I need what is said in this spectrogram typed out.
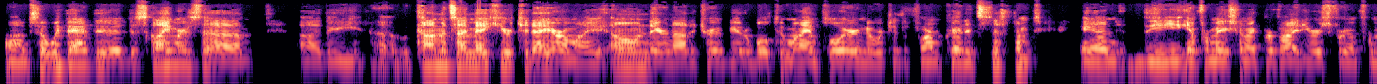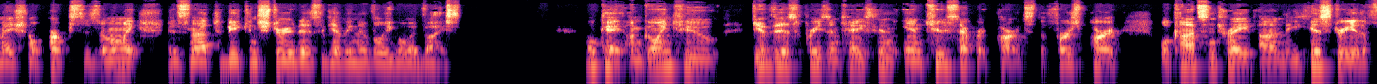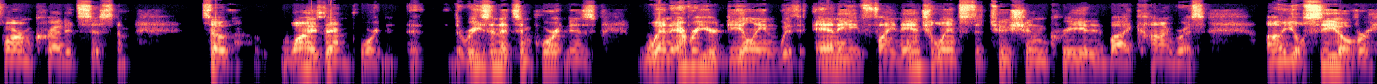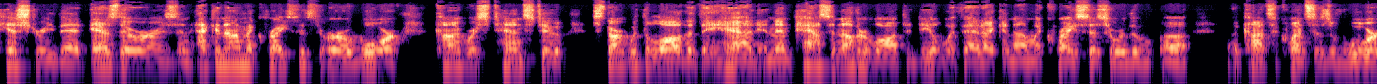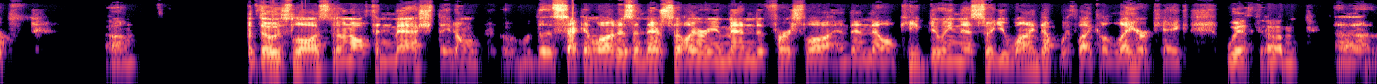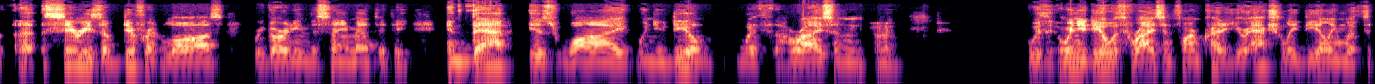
Um, so with that, the disclaimers, um, uh, the uh, comments I make here today are my own. They are not attributable to my employer nor to the farm credit system. And the information I provide here is for informational purposes only. It's not to be construed as the giving of legal advice. Okay, I'm going to give this presentation in two separate parts. The first part will concentrate on the history of the farm credit system. So why is that important? The reason it's important is whenever you're dealing with any financial institution created by Congress, uh, you'll see over history that as there is an economic crisis or a war, Congress tends to start with the law that they had and then pass another law to deal with that economic crisis or the uh, consequences of war. Um, but those laws don't often mesh. They don't, the second law doesn't necessarily amend the first law, and then they'll keep doing this. So you wind up with like a layer cake with um, uh, a series of different laws regarding the same entity. And that is why when you deal with Horizon, uh, with when you deal with Horizon Farm Credit, you're actually dealing with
